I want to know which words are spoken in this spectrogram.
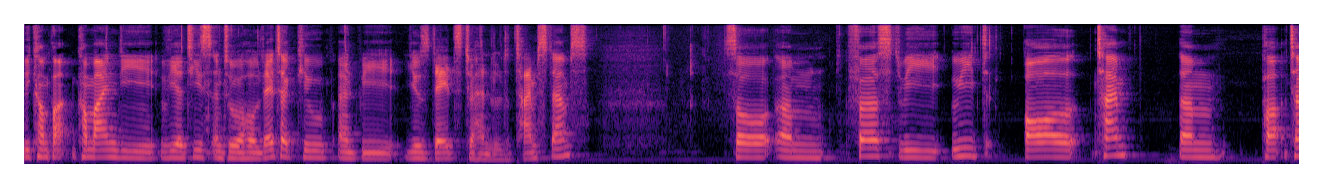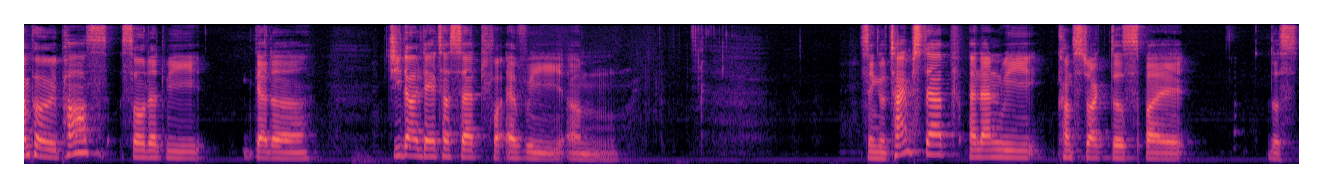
We combine the VRTs into a whole data cube and we use dates to handle the timestamps. So um, first we read all time um, pa temporary paths so that we get a GDAL data set for every um, single time step, and then we construct this by this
